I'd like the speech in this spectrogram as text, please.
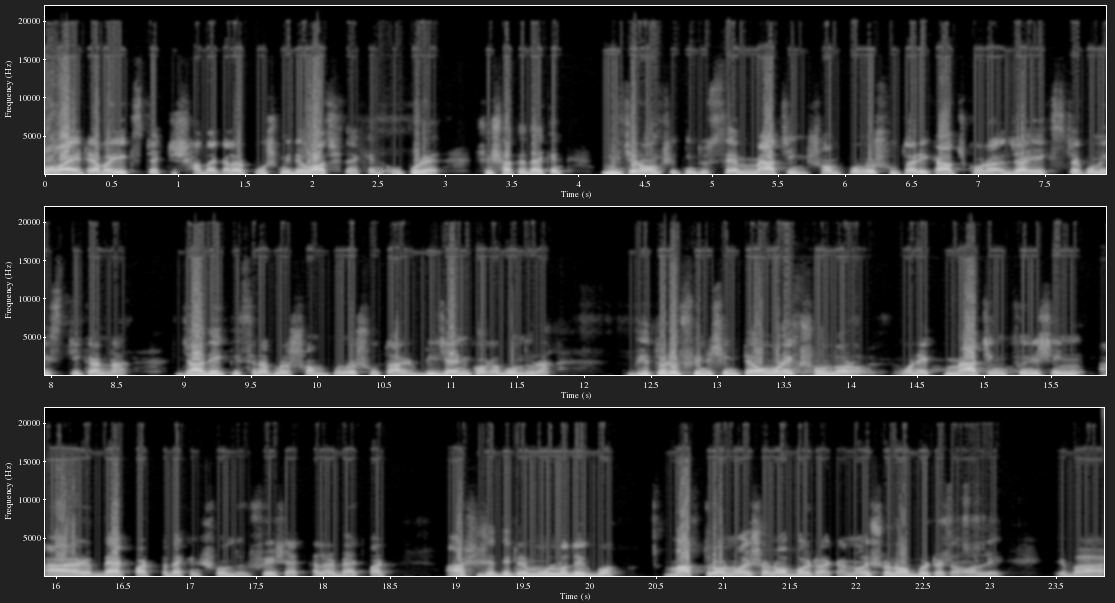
গলা এটা আবার এক্সট্রা একটি সাদা কালার পশমি দেওয়া আছে, দেখেন, উপরে। সে সাথে দেখেন, নিচের অংশে কিন্তু সেম ম্যাচিং সম্পূর্ণ সুতারই কাজ করা, যা এক্সট্রা কোনো স্টিকার না। যা দেখতেছেন আপনার সম্পূর্ণ সুতার ডিজাইন করা, বন্ধুরা। ভেতরের ফিনিশিংটা অনেক সুন্দর, অনেক ম্যাচিং ফিনিশিং আর ব্যাক পার্টটা দেখেন সুন্দর ফ্রেশ এক কালার ব্যাক পার্ট আর সে সাথে এটার মূল্য দেখব, মাত্র নয়শো নব্বই টাকা, নয়শো নব্বই টাকা অনলি এবার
